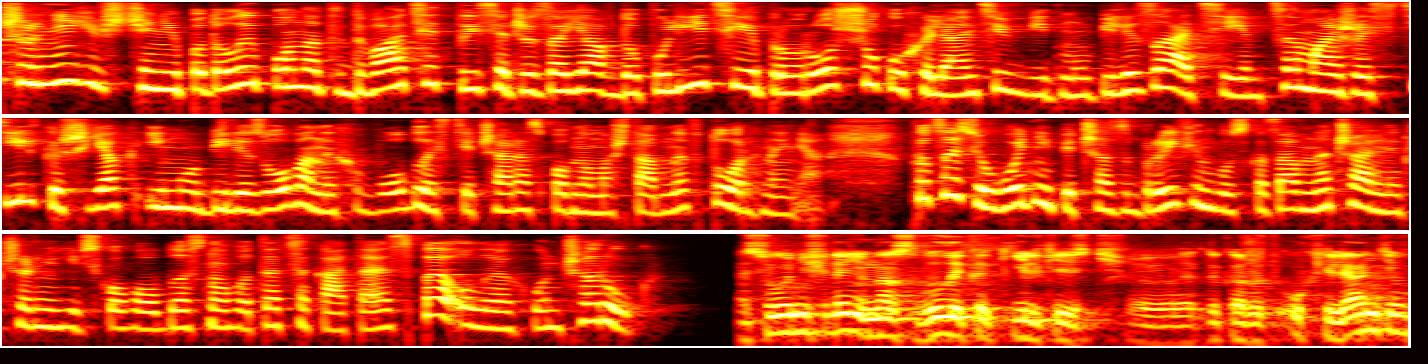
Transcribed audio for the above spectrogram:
Чернігівщині подали понад 20 тисяч заяв до поліції про розшук ухилянців від мобілізації. Це майже стільки ж, як і мобілізованих в області через повномасштабне вторгнення. Про це сьогодні під час брифінгу сказав начальник Чернігівського обласного ТЦК та СП Олег Гончарук. На сьогоднішній день у нас велика кількість, е, як то кажуть, ухилянтів.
